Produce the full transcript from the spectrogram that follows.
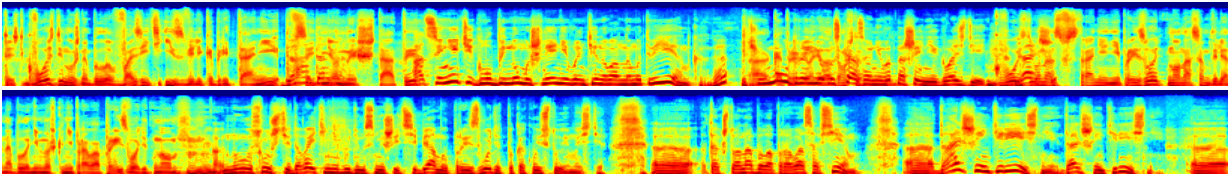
То есть гвозди нужно было ввозить из Великобритании да, в Соединенные да, да. Штаты. Оцените глубину мышления Валентина Ивановны Матвиенко. Да? Очень а, мудрое ее высказывание том, в отношении гвоздей. Гвозди Дальше. у нас в стране не производят, но на самом деле она была немножко неправа. Производит, но... Ну, слушайте, давайте не будем смешить себя, мы производят по какой стоимости. Э, так что она была права совсем. Э, дальше интересней, дальше интересней. Э,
